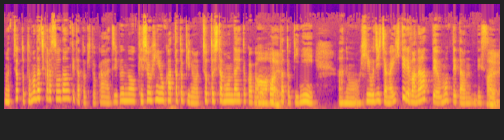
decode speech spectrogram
まあちょっと友達から相談を受けた時とか、自分の化粧品を買った時のちょっとした問題とかが起こった時に、あ,、の、ひいおじいちゃんが生きてればなって思ってたんです。はい。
